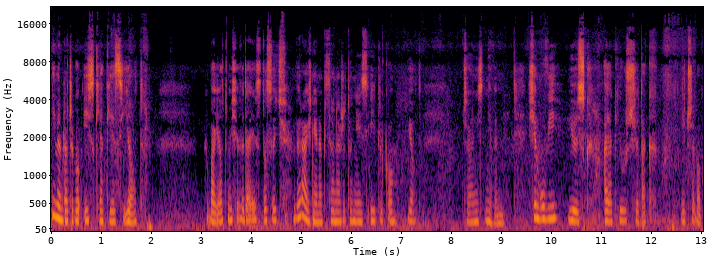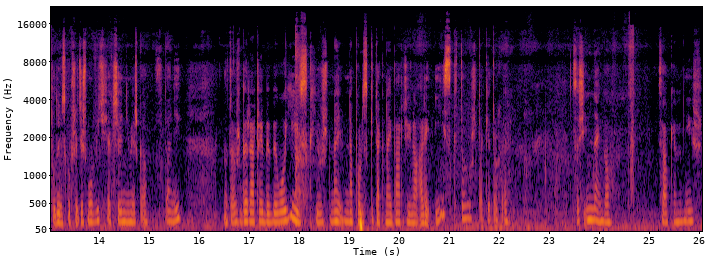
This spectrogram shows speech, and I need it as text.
Nie wiem dlaczego ISK, jak jest J. Chyba J mi się wydaje jest dosyć wyraźnie napisane, że to nie jest I, tylko J. Czy oni, nie wiem, się mówi Jusk, a jak już się tak nie trzeba po duńsku przecież mówić, jak się nie mieszka w Danii, no to już by raczej by było Jisk, już na, na polski tak najbardziej, no ale Isk to już takie trochę coś innego całkiem niż.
